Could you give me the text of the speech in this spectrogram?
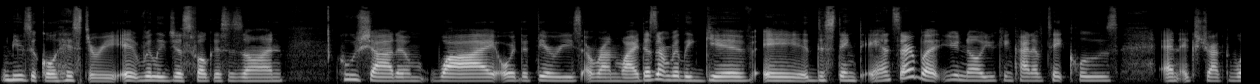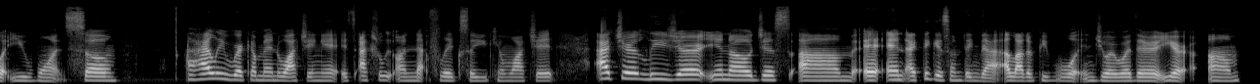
musical history. It really just focuses on who shot him, why, or the theories around why. It doesn't really give a distinct answer, but you know, you can kind of take clues and extract what you want. So I highly recommend watching it. It's actually on Netflix, so you can watch it at your leisure, you know, just um and I think it's something that a lot of people will enjoy whether you're um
